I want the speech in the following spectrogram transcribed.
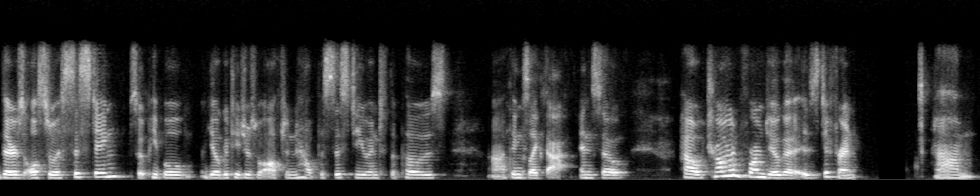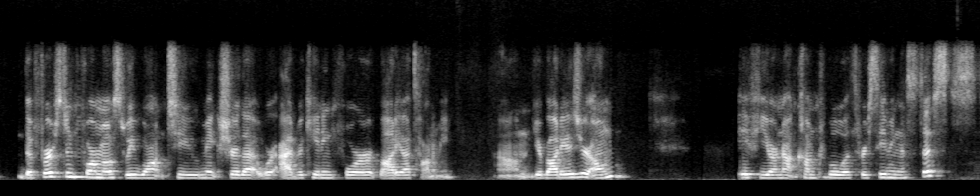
there's also assisting. So people yoga teachers will often help assist you into the pose uh, things like that. And so how trauma informed yoga is different um, the first and foremost we want to make sure that we're advocating for body autonomy. Um, your body is your own. If you're not comfortable with receiving assists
